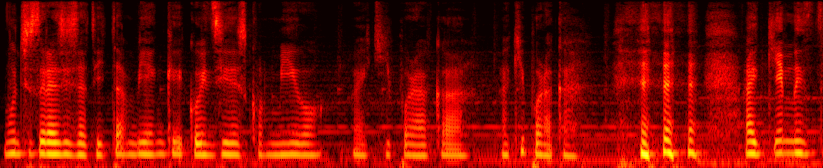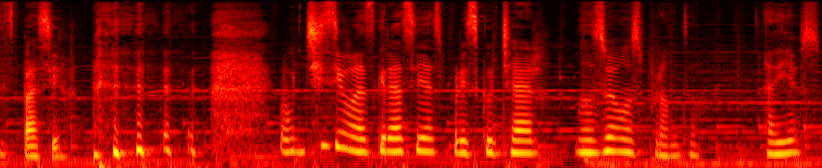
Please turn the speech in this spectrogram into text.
muchas gracias a ti también que coincides conmigo aquí por acá, aquí por acá, aquí en este espacio. Muchísimas gracias por escuchar. Nos vemos pronto. Adiós.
